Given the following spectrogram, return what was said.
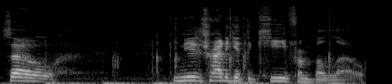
So, you need to try to get the key from below,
